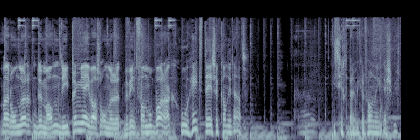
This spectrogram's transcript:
waaronder de man die premier was onder het bewind van Mubarak. Hoe heet deze kandidaat? Iets dichter bij de microfoon, alsjeblieft.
